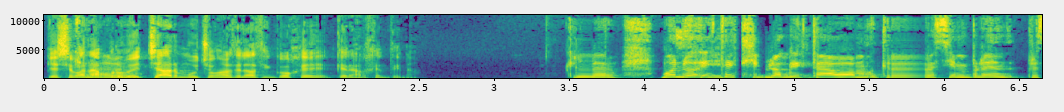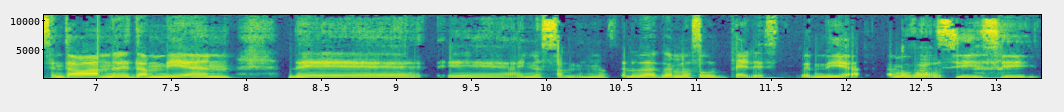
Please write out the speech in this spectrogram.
que se van a aprovechar mucho más de la 5G que en Argentina. Claro. Bueno, este ejemplo que estaba, que recién presentaba André también, de eh, ahí nos, saluda Carlos Saúl Pérez. Buen día, Carlos Sí, sí.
